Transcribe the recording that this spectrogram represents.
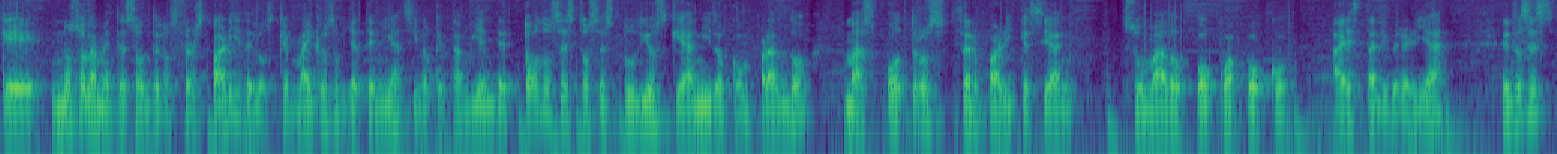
que no solamente son de los first party, de los que Microsoft ya tenía, sino que también de todos estos estudios que han ido comprando, más otros third party que se han sumado poco a poco a esta librería. Entonces,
